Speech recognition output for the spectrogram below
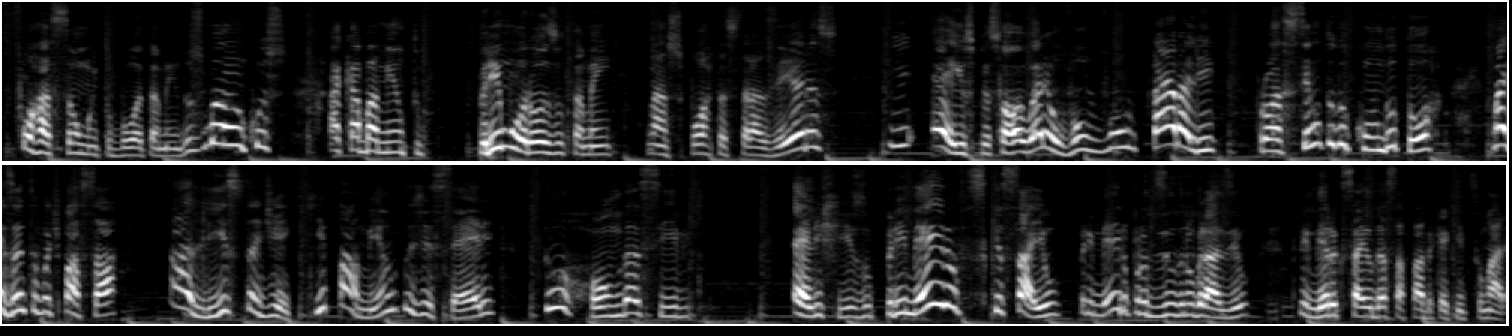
Forração muito boa também dos bancos, acabamento primoroso também nas portas traseiras e é isso, pessoal. Agora eu vou voltar ali para o assento do condutor, mas antes eu vou te passar a lista de equipamentos de série do Honda Civic LX, o primeiro que saiu, primeiro produzido no Brasil, primeiro que saiu dessa fábrica aqui de Sumaré.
